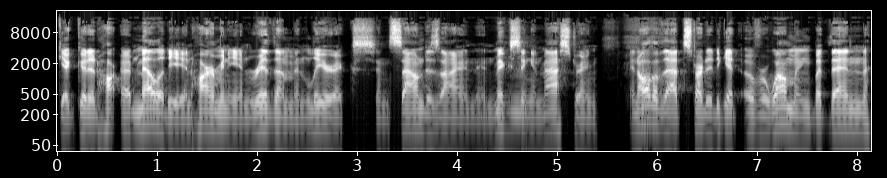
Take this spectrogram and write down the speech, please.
get good at, har- at melody and harmony and rhythm and lyrics and sound design and mixing and mastering. And all of that started to get overwhelming. But then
